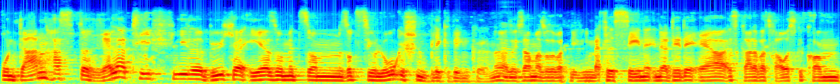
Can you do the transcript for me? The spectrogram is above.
Und dann hast du relativ viele Bücher eher so mit so einem soziologischen Blickwinkel. Ne? Also ich sag mal so was wie die Metal-Szene in der DDR ist gerade was rausgekommen.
